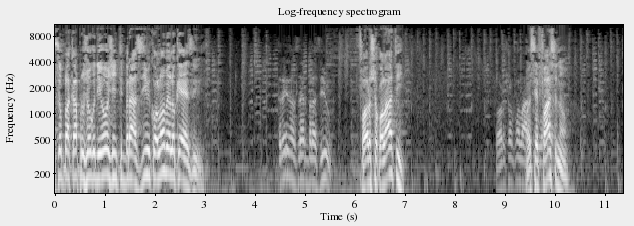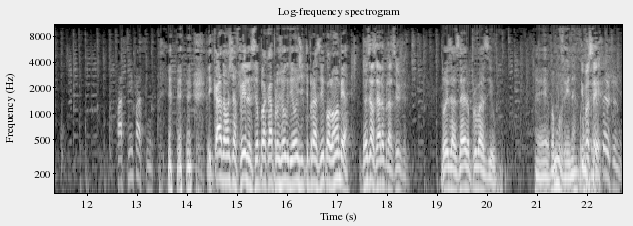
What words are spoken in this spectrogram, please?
seu placar para o jogo de hoje entre Brasil e Colômbia, Luquezzi? 3 a 0 Brasil. Fora o chocolate? Fora o chocolate. Vai ser fácil, não? Facinho, facinho. Ricardo Rocha Filho, seu placar para o jogo de hoje entre Brasil e Colômbia? 2 a 0 Brasil, Júnior. 2 a 0 pro Brasil. É, vamos ver, né? Vamos e você? Ver.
